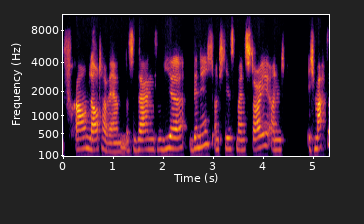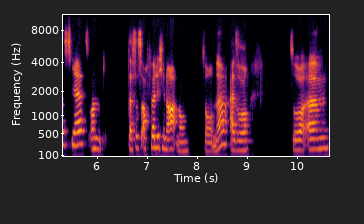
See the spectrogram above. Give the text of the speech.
Frauen lauter werden, dass sie sagen, so hier bin ich und hier ist meine Story und ich mache das jetzt und das ist auch völlig in Ordnung. So, ne? Also so, ähm,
